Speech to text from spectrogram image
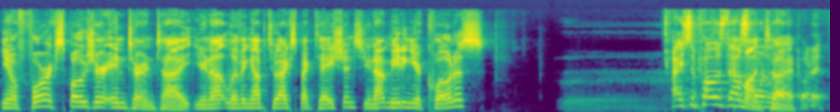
you know, for exposure intern, Ty, you're not living up to expectations. You're not meeting your quotas. I suppose that's on, one Ty. way to put it.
